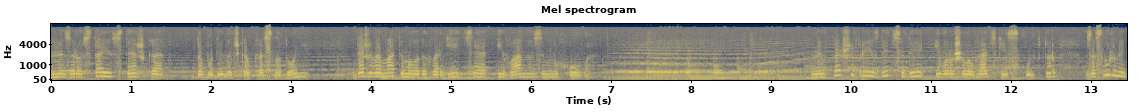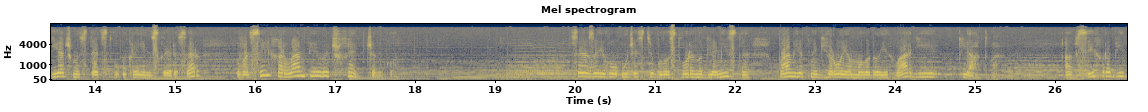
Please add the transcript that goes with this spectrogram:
Не заростає стежка до будиночка в Краснодоні, де живе мати молодогвардійця Івана Земнухова. Не вперше приїздить сюди і ворошиловградський скульптор, заслужений діяч мистецтва Української РСР Василь Харлампійович Федченко. Це за його участю було створено для міста пам'ятник героям молодої гвардії Клятва. А всіх робіт,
